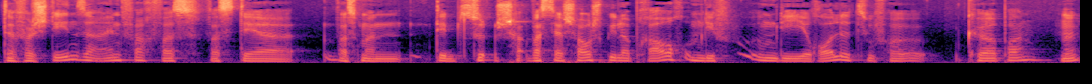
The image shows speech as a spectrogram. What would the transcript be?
da verstehen sie einfach, was, was der, was man dem, was der Schauspieler braucht, um die, um die Rolle zu verkörpern, ne,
